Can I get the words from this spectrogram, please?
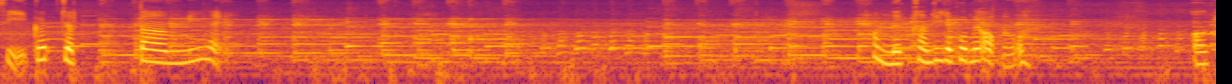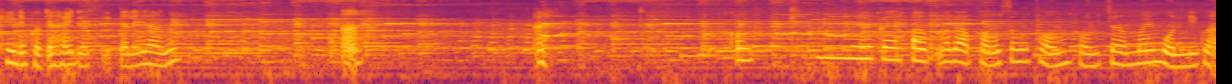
สีก็จะตามนี้แหละผมนึกคำที่จะพูดไม่ออกแล้วอะโอเค เดี๋ยวผมจะให้ดูสีแต่ละอย่างนะอะ การปรับระดับของทรงผม ผมจะไม่หมุนดีกว่า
